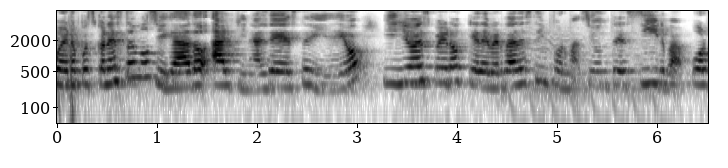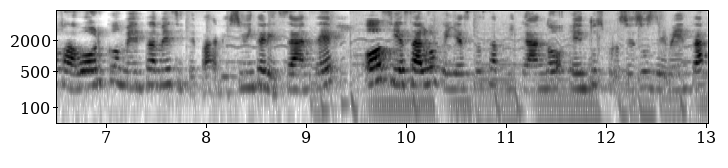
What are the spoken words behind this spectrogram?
Bueno, pues con esto hemos llegado al final de este video y yo espero que de verdad esta información te sirva. Por favor, coméntame si te pareció interesante o si es algo que ya estás aplicando en tus procesos de venta.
